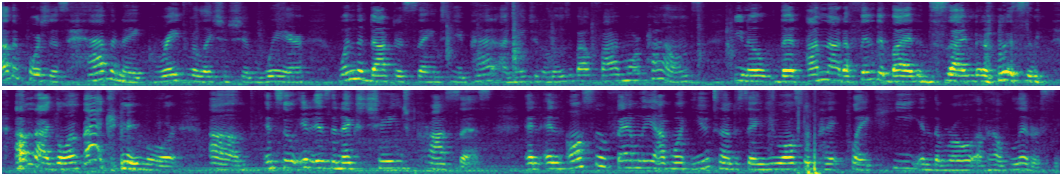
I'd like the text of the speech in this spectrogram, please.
other portion is having a great relationship where when the doctor's saying to you, Pat, I need you to lose about five more pounds, you know, that I'm not offended by it and deciding to listen, I'm not going back anymore. Um, and so it is an exchange process. And, and also, family, I want you to understand you also pay, play key in the role of health literacy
